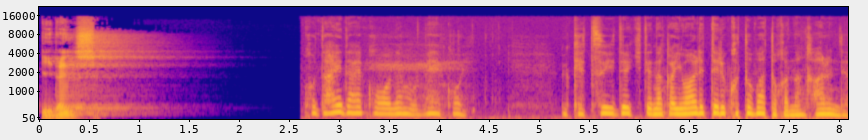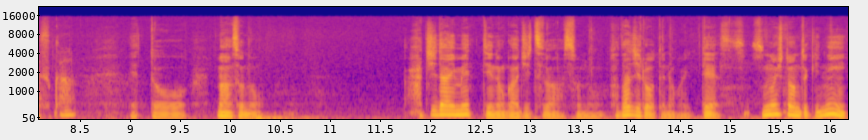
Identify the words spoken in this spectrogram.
遺伝子。こう代々こうでもねこう受け継いできてなんか言われてる言葉とかなんかあるんですか？えっとまあその8代目っていうのが実はその忠次郎っていうのがいてそその人の時に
